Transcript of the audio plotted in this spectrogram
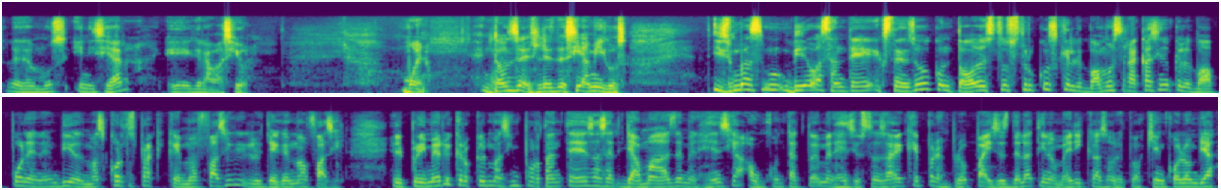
le damos iniciar eh, grabación. Bueno, entonces les decía amigos, Hice un video bastante extenso con todos estos trucos que les voy a mostrar acá, sino que los voy a poner en videos más cortos para que quede más fácil y los lleguen más fácil. El primero y creo que el más importante es hacer llamadas de emergencia a un contacto de emergencia. Ustedes saben que, por ejemplo, países de Latinoamérica, sobre todo aquí en Colombia,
